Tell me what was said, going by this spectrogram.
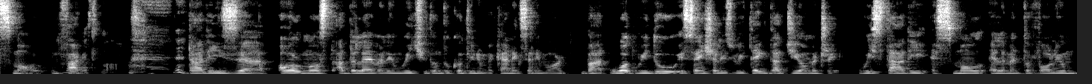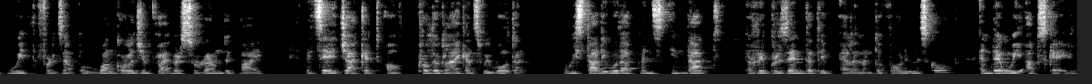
small. In Very fact, small. that is uh, almost at the level in which you don't do continuum mechanics anymore. But what we do essentially is we take that geometry, we study a small element of volume with, for example, one collagen fiber surrounded by, let's say, a jacket of proteoglycans with water. We study what happens in that representative element of volume is called, and then we upscale,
